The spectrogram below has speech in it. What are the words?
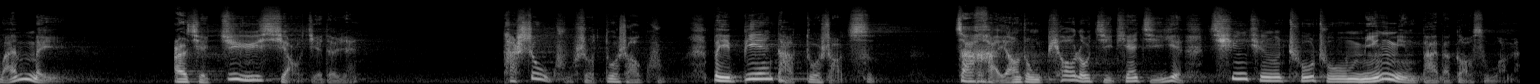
完美，而且居于小节的人。他受苦受多少苦，被鞭打多少次，在海洋中漂流几天几夜，清清楚楚、明明白白告诉我们。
